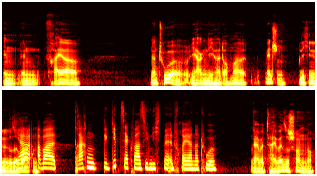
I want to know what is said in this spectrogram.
in, in freier Natur jagen die halt auch mal Menschen, nicht in den Reservaten. Ja, aber Drachen gibt es ja quasi nicht mehr in freier Natur. Ja, aber teilweise schon noch.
